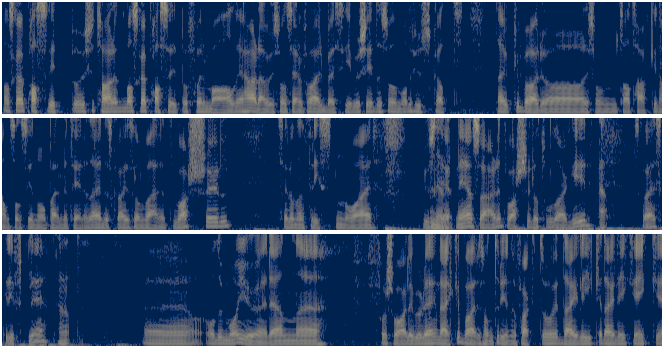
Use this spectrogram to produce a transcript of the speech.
man skal jo passe litt på, man skal jo passe litt på formalia her. Da. Hvis man ser det fra arbeidsgivers side, så må du huske at det er jo ikke bare å liksom, ta tak i en ansatt og si nå permittere deg. Det skal liksom være et varsel. Selv om den fristen nå er justert ned, så er det et varsel og to dager. Ja. Skal være skriftlig. Ja. Uh, og du må gjøre en uh, forsvarlig vurdering. Det er ikke bare sånn trynefaktor. Deg liker, deg liker ikke.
